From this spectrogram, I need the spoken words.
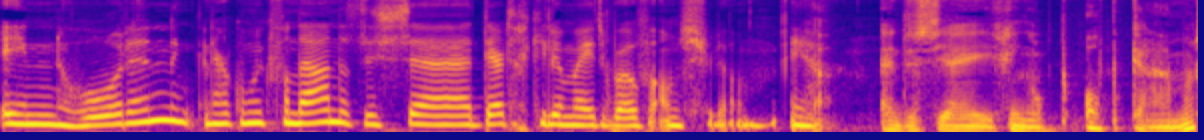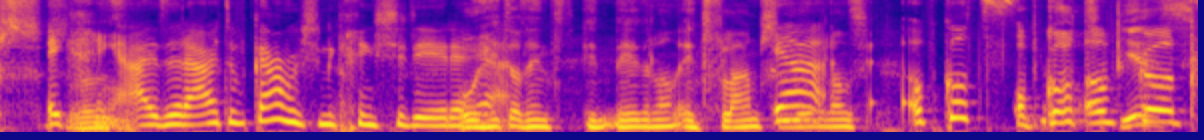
In Horen, daar kom ik vandaan. Dat is eh 30 kilometer boven Amsterdam. Ja. En dus jij ging op, op kamers? Ik zoals- ging uiteraard op kamers toen ik ging studeren. Hoe ja. heet dat in, het- in het Nederland? In het Vlaams Ja, Nederlands? op kot. Op kot, Op yes. kot.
